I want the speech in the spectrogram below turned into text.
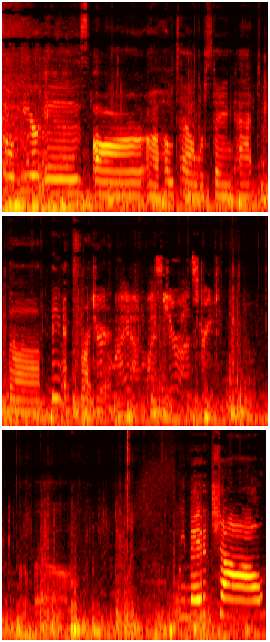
So here is our uh, hotel. We're staying at the Phoenix right here. Turn right on West Huron Street. We made it, y'all.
